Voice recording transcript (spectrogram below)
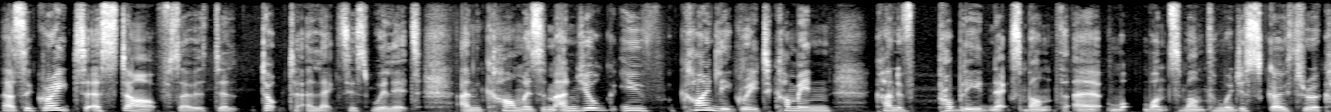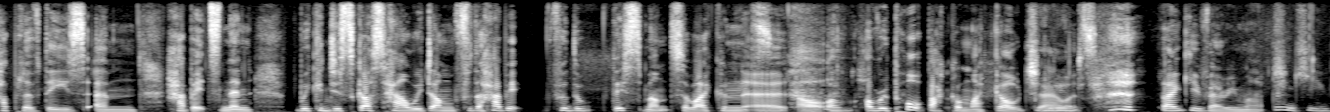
That's a great uh, start. So it's D- Dr. Alexis Willett and Calmism, and you're, you've kindly agreed to come in, kind of probably next month, uh, w- once a month, and we just go through a couple of these um, habits, and then we can discuss how we've done for the habit for the this month. So I can, uh, I'll, I'll, I'll report back on my cold showers. thank you very much. Thank you.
